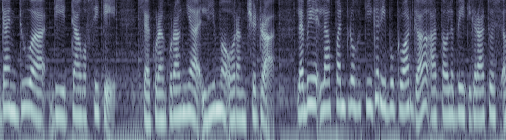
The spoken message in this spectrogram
dan 2 di Davao City. Sekurang-kurangnya 5 orang cedera. Lebih 83,000 keluarga atau lebih 349,000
